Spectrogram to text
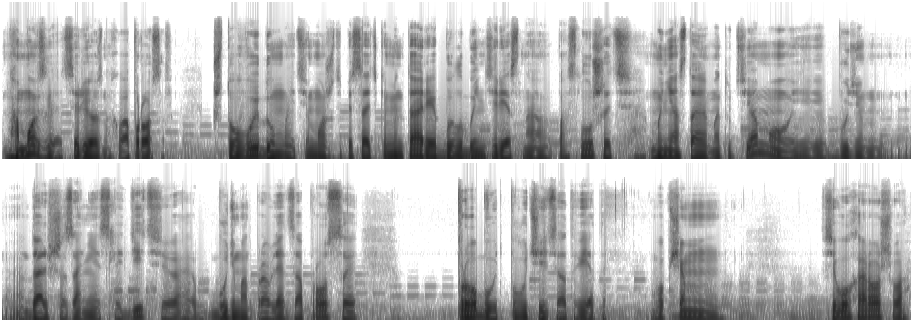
на мой взгляд, серьезных вопросов. Что вы думаете, можете писать комментарии, было бы интересно послушать. Мы не оставим эту тему и будем э, дальше за ней следить, э, будем отправлять запросы, пробовать получить ответы. В общем, всего хорошего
